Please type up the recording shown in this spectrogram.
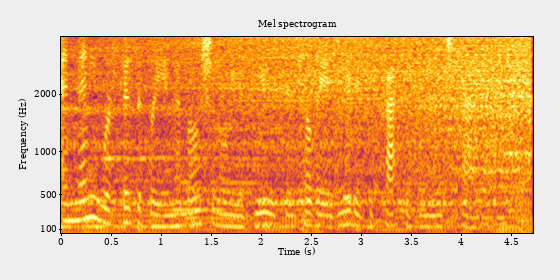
and many were physically and emotionally abused until they admitted to practicing witchcraft.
